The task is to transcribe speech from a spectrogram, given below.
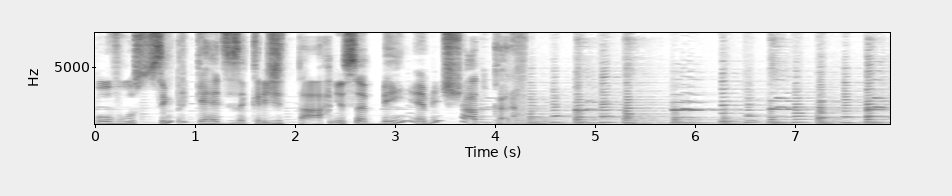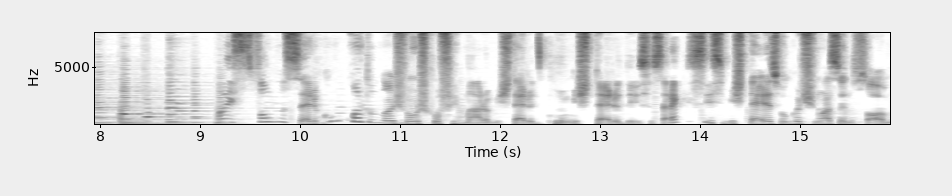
povo sempre quer desacreditar nisso é bem é bem chato, cara. Mas falando sério, como quando nós vamos confirmar o mistério um mistério desse? Será que esses mistérios vão continuar sendo só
